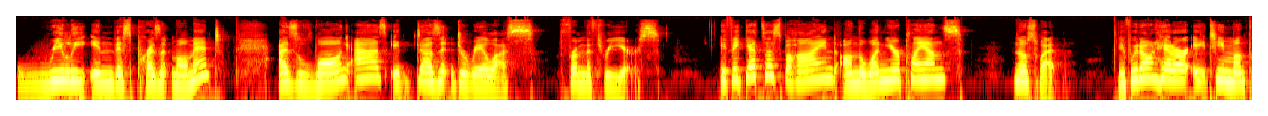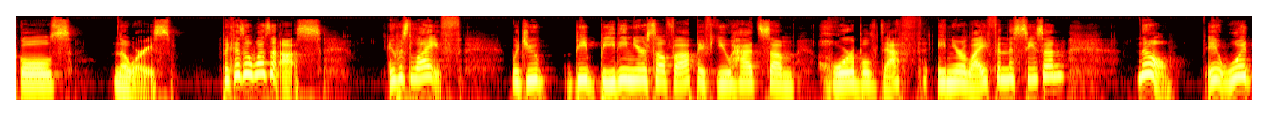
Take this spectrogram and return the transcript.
really in this present moment, as long as it doesn't derail us from the three years. If it gets us behind on the one year plans, no sweat. If we don't hit our 18 month goals, no worries. Because it wasn't us, it was life. Would you be beating yourself up if you had some horrible death in your life in this season? No, it would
